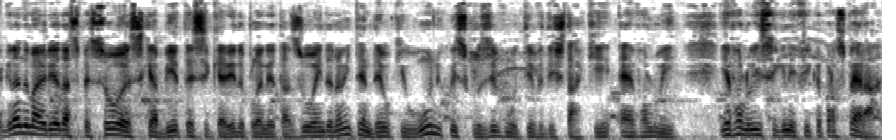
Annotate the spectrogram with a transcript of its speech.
grande maioria das pessoas que habita esse querido planeta azul ainda não entendeu que o único e exclusivo motivo de estar aqui é evoluir. E evoluir significa prosperar.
